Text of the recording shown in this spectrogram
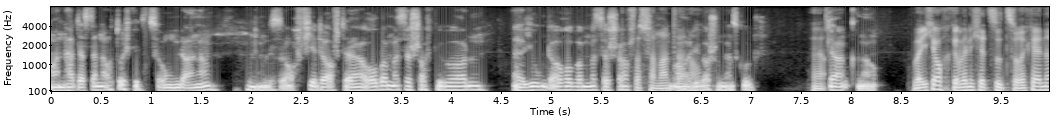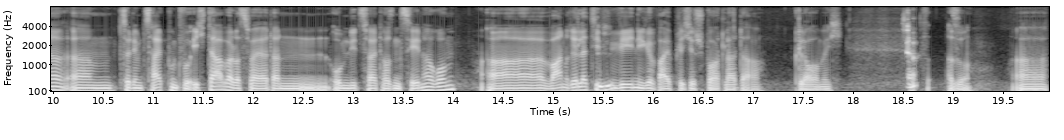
Und hat das dann auch durchgezogen da, ne? Und ist auch Vierter auf der Europameisterschaft geworden, äh, Jugend-Europameisterschaft. Das Samantha, oh, Die ne? war schon ganz gut. Ja. ja, genau. Weil ich auch, wenn ich jetzt so zurückerinnere, ähm, zu dem Zeitpunkt, wo ich da war, das war ja dann um die 2010 herum, äh, waren relativ Mhm. wenige weibliche Sportler da, glaube ich. Ja. Also, äh,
